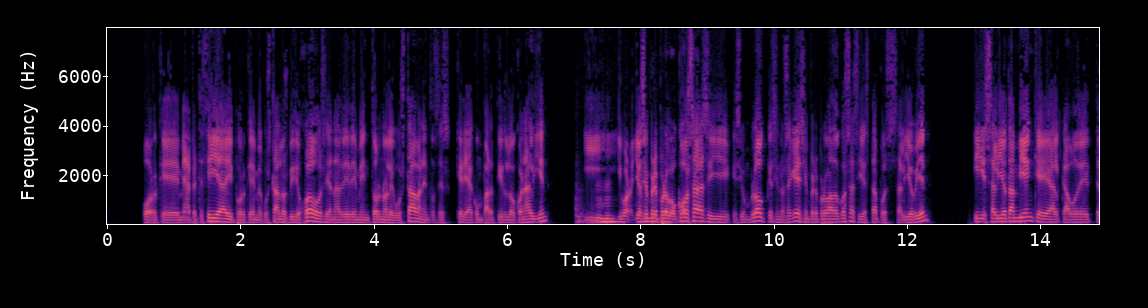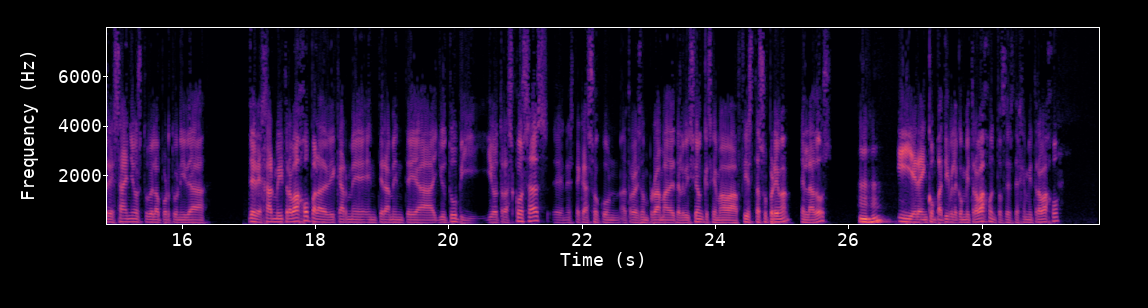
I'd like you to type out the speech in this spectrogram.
porque me apetecía y porque me gustaban los videojuegos y a nadie de mi entorno le gustaban, entonces quería compartirlo con alguien. Y, bueno, yo siempre pruebo cosas y que si un blog, que si no sé qué, siempre he probado cosas y esta pues salió bien. Y salió también que al cabo de tres años tuve la oportunidad de dejar mi trabajo para dedicarme enteramente a YouTube y, otras cosas, en este caso con, a través de un programa de televisión que se llamaba Fiesta Suprema en la 2. Y era incompatible con mi trabajo, entonces dejé mi trabajo.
